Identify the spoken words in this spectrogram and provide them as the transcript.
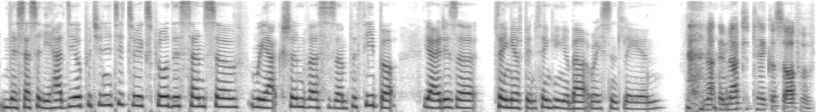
necessarily had the opportunity to explore this sense of reaction versus empathy. But yeah, it is a thing I've been thinking about recently. And not, and not to take us off of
